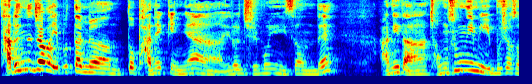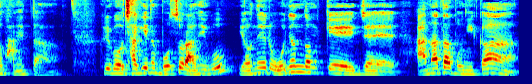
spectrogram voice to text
다른 여자가 입었다면 또 반했겠냐 이런 질문이 있었는데 아니다. 정숙님이 입으셔서 반했다. 그리고 자기는 모쏠 아니고 연애를 5년 넘게 이제 안 하다 보니까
